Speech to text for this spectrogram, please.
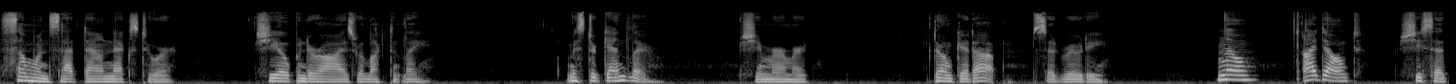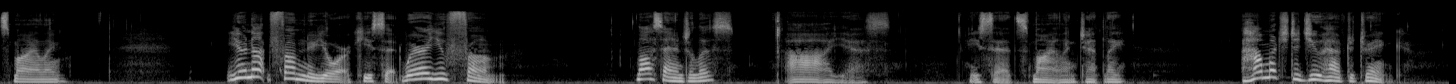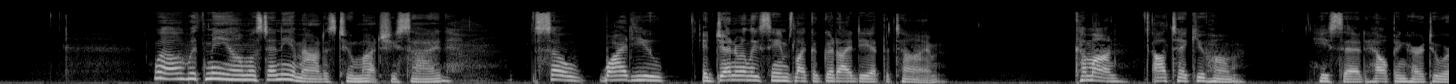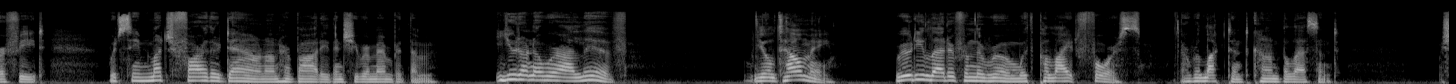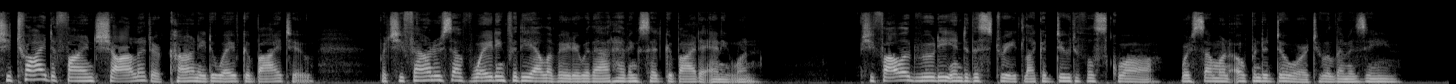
Someone sat down next to her. She opened her eyes reluctantly. Mr. Gendler, she murmured. Don't get up, said Rudy. No, I don't, she said, smiling. You're not from New York, he said. Where are you from? Los Angeles. Ah, yes, he said, smiling gently. How much did you have to drink? Well, with me, almost any amount is too much, she sighed. So, why do you. It generally seems like a good idea at the time. Come on, I'll take you home, he said, helping her to her feet, which seemed much farther down on her body than she remembered them. You don't know where I live. You'll tell me. Rudy led her from the room with polite force, a reluctant convalescent. She tried to find Charlotte or Connie to wave goodbye to, but she found herself waiting for the elevator without having said goodbye to anyone. She followed Rudy into the street like a dutiful squaw, where someone opened a door to a limousine.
